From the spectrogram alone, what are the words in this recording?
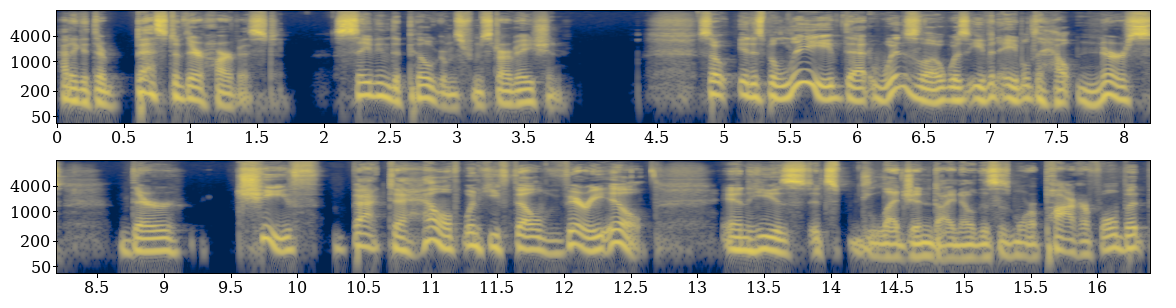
how to get their best of their harvest, saving the Pilgrims from starvation. So it is believed that Winslow was even able to help nurse their chief back to health when he fell very ill and he is it's legend. I know this is more apocryphal but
